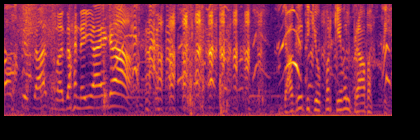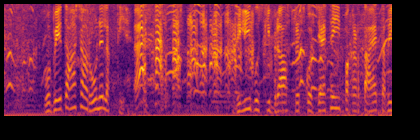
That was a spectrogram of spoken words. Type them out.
आपके साथ मज़ा नहीं आएगा। जागृति के ऊपर केवल ब्रा बचती है। वो बेतहाशा रोने लगती है। दिलीप उसकी ब्रा स्ट्रिप को जैसे ही पकड़ता है तभी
